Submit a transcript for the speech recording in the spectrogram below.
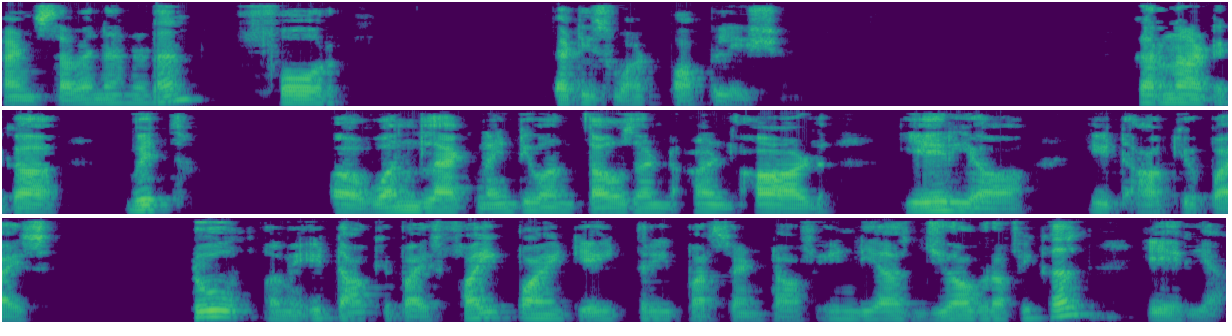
and 704. That is what population. Karnataka with uh, 1 lakh 91,000 and odd area, it occupies two, I mean, it occupies 5.83% of India's geographical area.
